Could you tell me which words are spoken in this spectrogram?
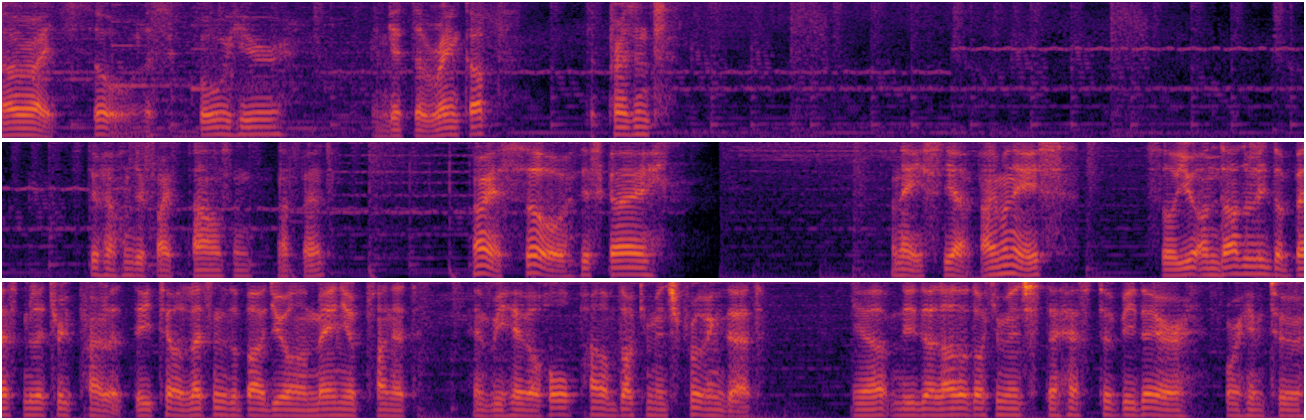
Alright, so let's go here and get the rank up the present. Still have 105,000, not bad. Alright, so this guy... An ace, yeah, I'm an ace. So you're undoubtedly the best military pilot. They tell lessons about you on many a planet, and we have a whole pile of documents proving that. Yeah, need a lot of documents that has to be there for him to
